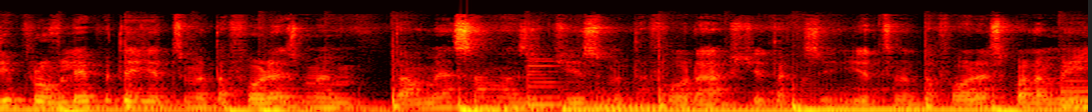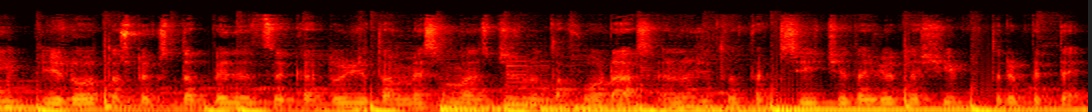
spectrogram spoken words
Τι προβλέπετε για τις μεταφορές με τα μέσα μαζικής μεταφοράς και ταξί. Για τις μεταφορές παραμένει η πληρότητα στο 65% για τα μέσα μαζικής μεταφοράς, ενώ για τα ταξί και τα ΙΟΤΑΧΗ επιτρέπεται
